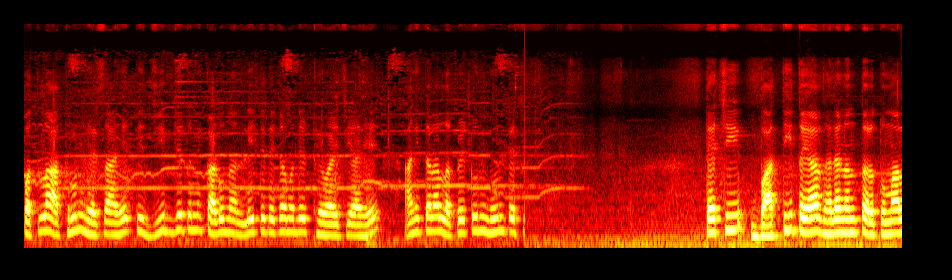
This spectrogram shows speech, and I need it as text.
पतला आथरून घ्यायचं आहे. ती जीभ जे तुम्ही काढून आणली ते त्याच्यामध्ये ठेवायची आहे. आणि त्याला लपेटून घेऊन त्याची त्याची बाती तयार झाल्यानंतर तुम्हाला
